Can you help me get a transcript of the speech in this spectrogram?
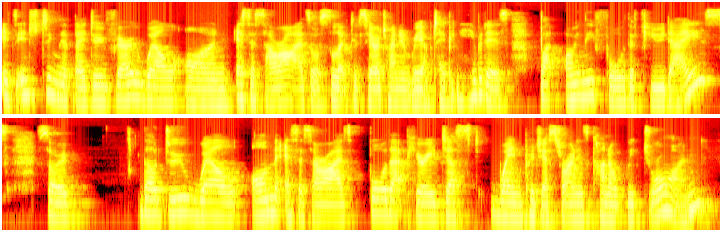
it's interesting that they do very well on SSRIs or selective serotonin reuptake inhibitors, but only for the few days. So they'll do well on the SSRIs for that period just when progesterone is kind of withdrawn.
